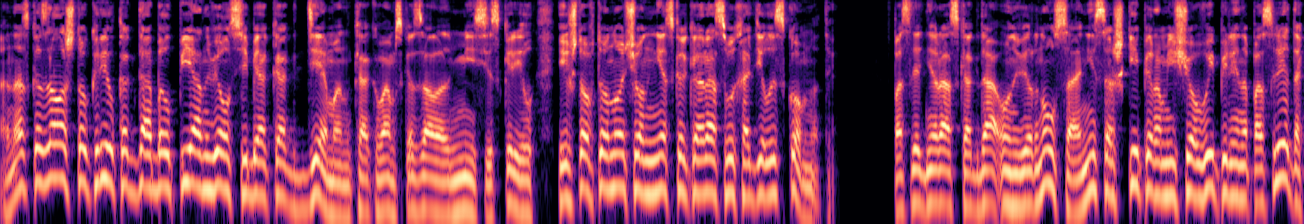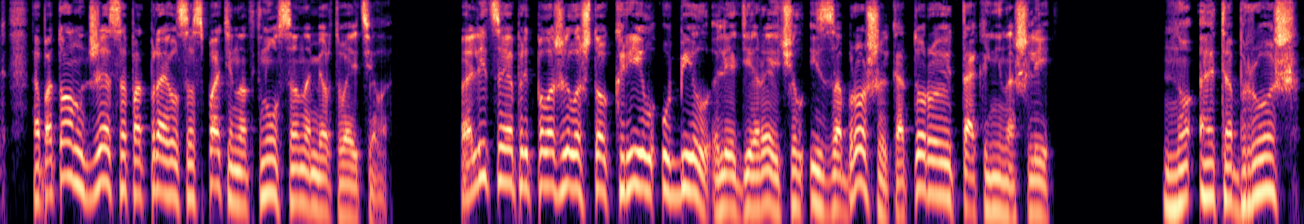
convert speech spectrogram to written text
Она сказала, что Крил, когда был пьян, вел себя как демон, как вам сказала миссис Крил, и что в ту ночь он несколько раз выходил из комнаты. В последний раз, когда он вернулся, они со шкипером еще выпили напоследок, а потом Джессоп отправился спать и наткнулся на мертвое тело. Полиция предположила, что Крил убил леди Рэйчел из-за броши, которую так и не нашли. «Но эта брошь...»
